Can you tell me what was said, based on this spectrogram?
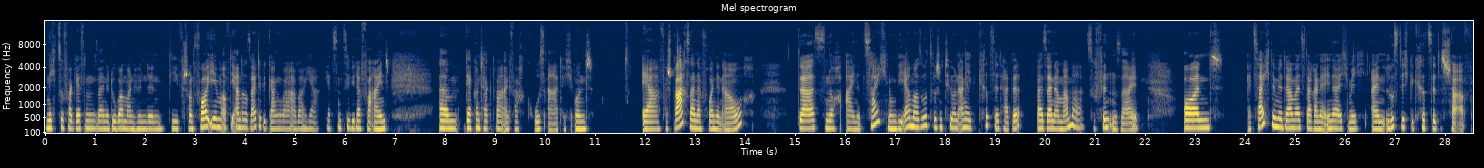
nicht zu vergessen seine Dobermann-Hündin, die schon vor ihm auf die andere Seite gegangen war, aber ja, jetzt sind sie wieder vereint. Ähm, der Kontakt war einfach großartig und er versprach seiner Freundin auch, dass noch eine Zeichnung, die er mal so zwischen Tür und Angel gekritzelt hatte, bei seiner Mama zu finden sei. Und er zeigte mir damals, daran erinnere ich mich, ein lustig gekritzeltes Schaf.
